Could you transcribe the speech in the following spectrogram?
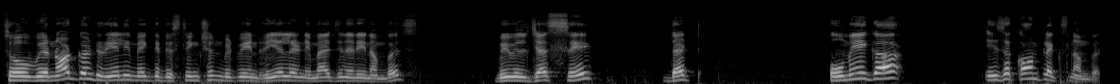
So, we are not going to really make the distinction between real and imaginary numbers. We will just say that omega is a complex number,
